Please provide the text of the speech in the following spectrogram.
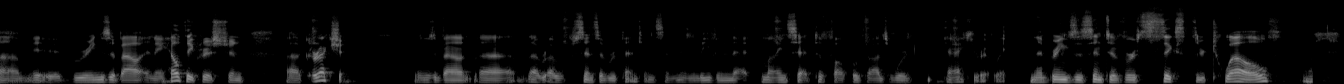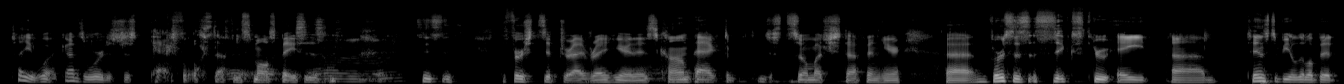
um, it, it brings about in a healthy Christian uh, correction. Brings about uh, a, a sense of repentance and, and leaving that mindset to follow God's word accurately. And that brings us into verse 6 through 12. Tell you what, God's word is just packed full of stuff in small spaces. The first zip drive right here. There's compact, just so much stuff in here. Uh, verses six through eight uh, tends to be a little bit.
